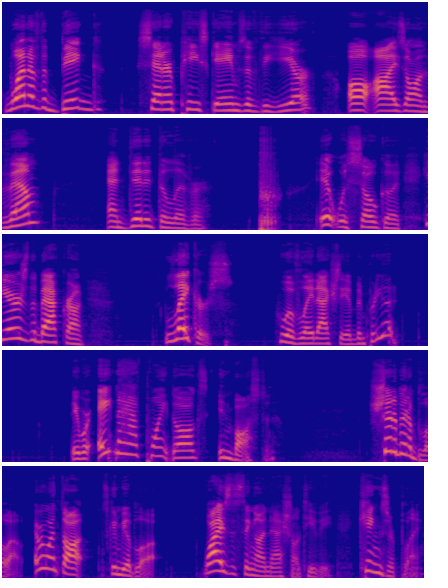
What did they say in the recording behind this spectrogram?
One of the big centerpiece games of the year, all eyes on them, and did it deliver? It was so good. Here's the background Lakers who of late actually have been pretty good. They were eight and a half point dogs in Boston. Should have been a blowout. Everyone thought it's going to be a blowout. Why is this thing on national TV? Kings are playing.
